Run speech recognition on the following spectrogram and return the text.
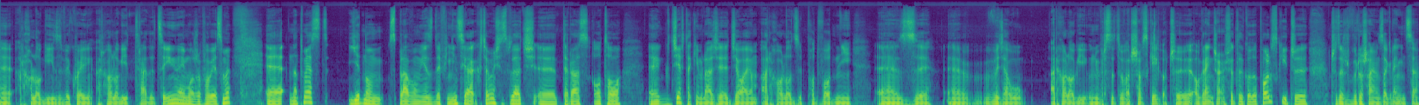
e, archeologii zwykłej, archeologii tradycyjnej, może powiedzmy. E, natomiast jedną sprawą jest definicja. Chciałbym się spytać teraz o to, gdzie w takim razie działają archeolodzy podwodni z Wydziału Archeologii Uniwersytetu Warszawskiego. Czy ograniczają się tylko do Polski, czy, czy też wyruszają za granicę?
